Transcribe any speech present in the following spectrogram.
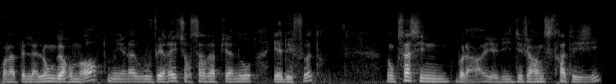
qu'on appelle la longueur morte. Mais là, vous verrez sur certains pianos, il y a des feutres. Donc ça, c'est une, voilà, il y a différentes stratégies.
